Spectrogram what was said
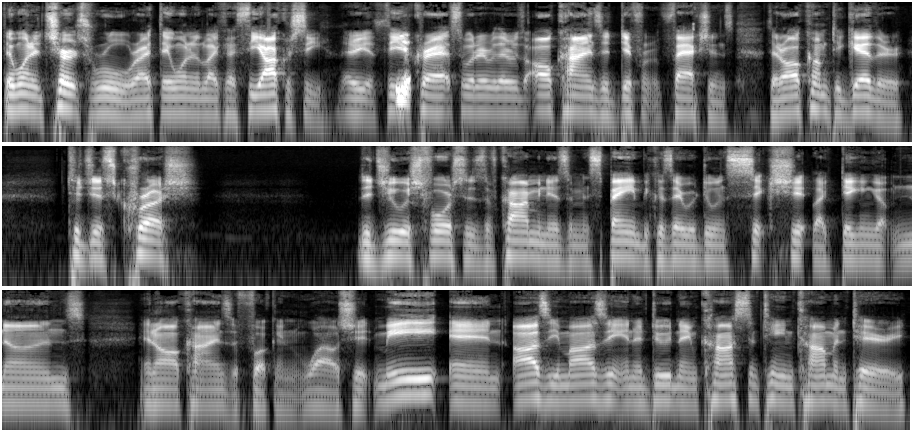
they wanted church rule, right? They wanted like a theocracy. They theocrats, whatever. There was all kinds of different factions that all come together to just crush the Jewish forces of communism in Spain because they were doing sick shit like digging up nuns and all kinds of fucking wild shit. Me and Ozzy Mozzie and a dude named Constantine Commentary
